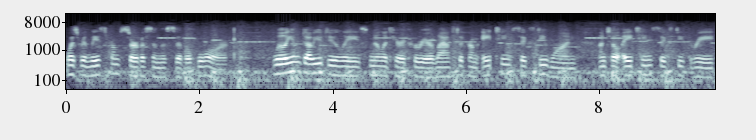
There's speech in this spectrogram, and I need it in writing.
was released from service in the Civil War. William W. Duley's military career lasted from 1861 until 1863,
